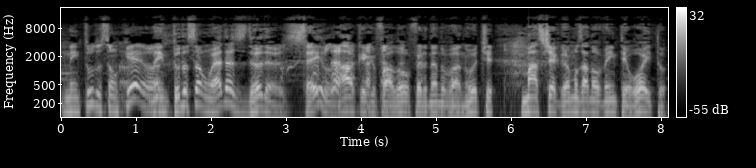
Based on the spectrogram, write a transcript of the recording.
Nem tudo são o quê? ô? Nem tudo são Weathers Doodles. Sei lá o que, que falou o Fernando Vanucci. Mas chegamos a 98.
